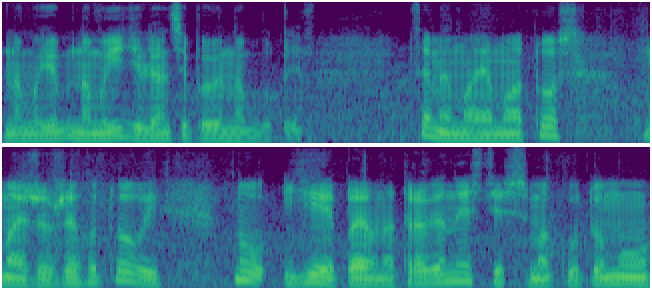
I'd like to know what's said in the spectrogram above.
на, моє, на моїй ділянці повинна бути. Це ми маємо атос, майже вже готовий. Ну, є певна трав'янистість в смаку, тому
